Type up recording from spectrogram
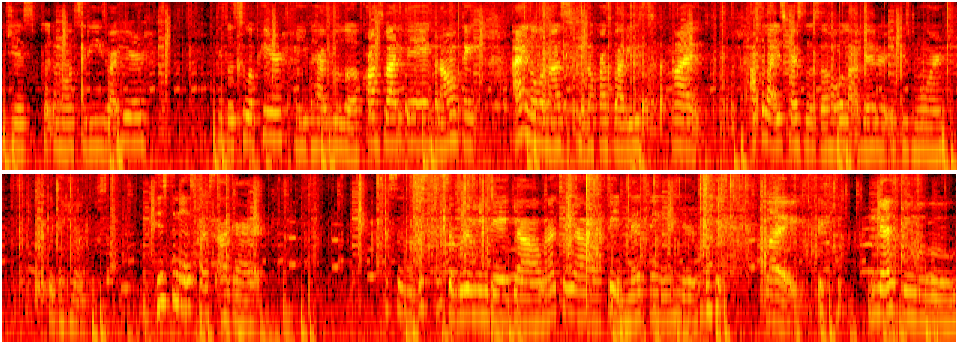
you just put them onto these right here. These little two up here, and you can have your little crossbody bag. But I don't think I ain't gonna wear with no crossbodies. Like I feel like this purse looks a whole lot better if it's worn with the handle. So This the next purse I got. This is this, this a real mini bag, y'all. When I tell y'all I fit nothing in here. like nothing boo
